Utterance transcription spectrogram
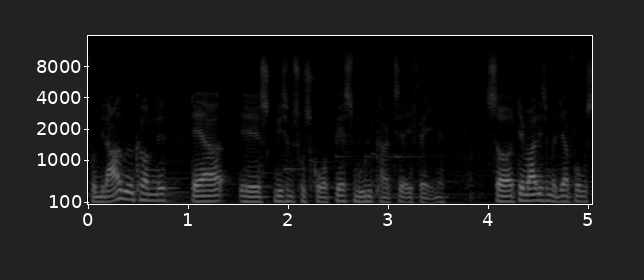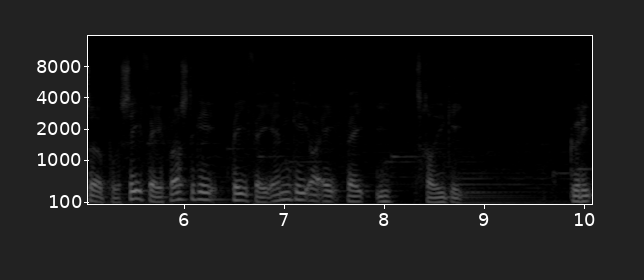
for mit eget vedkommende, der er øh, ligesom skulle score bedst mulig karakter i fagene. Så det var ligesom, at jeg fokuserede på C-fag i 1.G, B-fag i 2.G og A-fag i 3.G. Goodie.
